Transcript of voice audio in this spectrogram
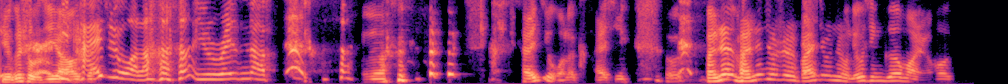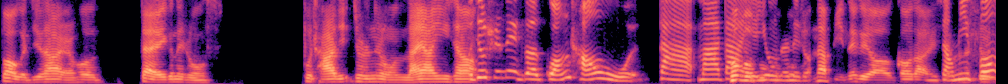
举个手机，然后你抬举我了，You raised up。抬举我了，可还行。反正反正就是，反正就是那种流行歌嘛。然后抱个吉他，然后带一个那种不插电，就是那种蓝牙音箱。就是那个广场舞大妈大爷用的那种。那比那个要高档一些。小蜜蜂。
